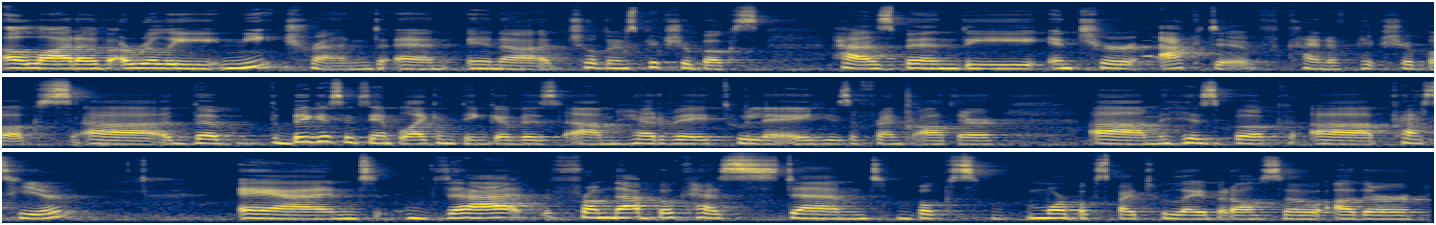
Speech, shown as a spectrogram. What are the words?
a lot of a really neat trend and in uh, children's picture books has been the interactive kind of picture books. Uh, the, the biggest example I can think of is um, Hervé Tullet, he's a French author. Um, his book, uh, Press Here. And that from that book has stemmed books, more books by Tullet, but also other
